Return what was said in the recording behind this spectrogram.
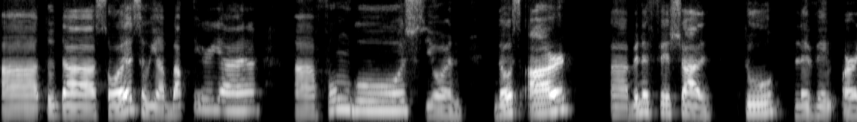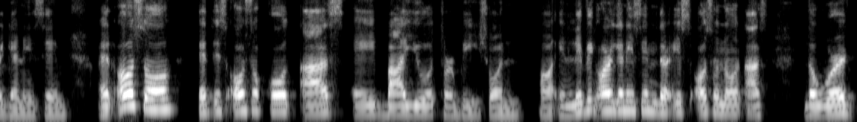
uh, to the soil? So we have bacteria, uh, fungus, yun. Those are uh, beneficial to living organism. And also, it is also called as a bioturbation. Uh, in living organism, there is also known as the word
